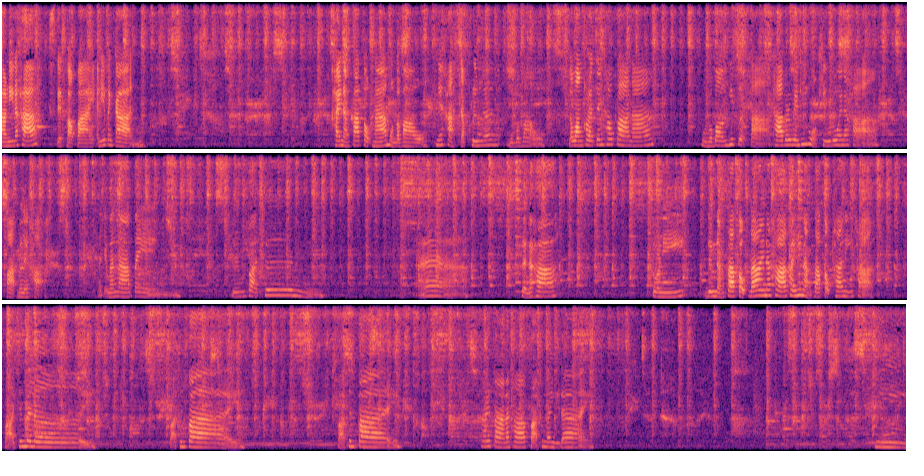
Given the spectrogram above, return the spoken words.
ราวนี้นะคะสเต็ปต่อไป อันนี้เป็นการ ใครหนังตาตกนะ หมุนเบาๆ เนี่ยค่ะ จับคลึงเนี่ยหมุนเบาๆ ระวังคอลลาเจนเข้าตานะ หมุนเบาๆที่เปลือกตา ทาบริเวณที่หัวคิ้วด้วยนะคะ ปาดมาเลยค่ะหลังจากนั้นน้ำเต่ง ดึงปาดขึ้น อ่า เสร็จนะคะ ตัวนี้ดึงหนังตาตกได้นะคะ ใครที่หนังตาตกท่านี้ค่ะปาดขึ้นไปเลยปาดขึ้นไปปาดขึ้นไปใต้ตานะคะปาดขึ้นมาอย่างนี้ได้นี่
